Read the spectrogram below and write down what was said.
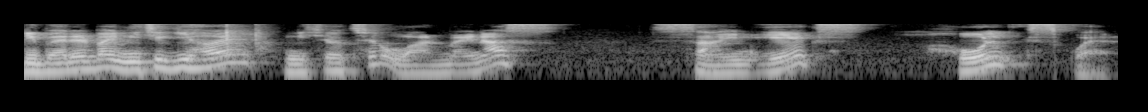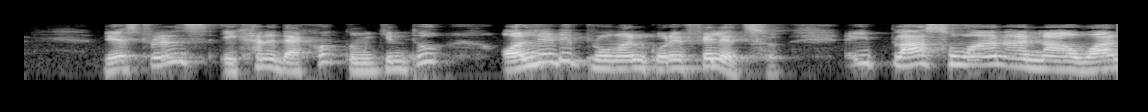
ডিভাইডেড বাই নিচে কি হয়? নিচে হচ্ছে one minus sine x whole square. Dear students এখানে দেখো তুমি কিন্তু অলরেডি প্রমাণ করে ফেলেছো। এই প্লাস ওয়ান আর না ওয়ান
